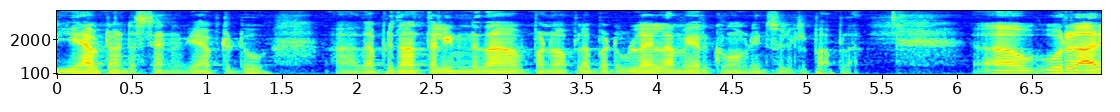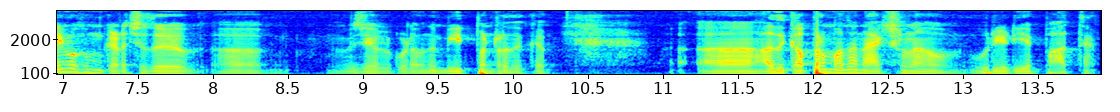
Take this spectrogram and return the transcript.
we have to understand we have to do அது அப்படி தான் தள்ளி நின்று தான் பண்ணுவாப்புல பட் உள்ள எல்லாமே இருக்கும் அப்படின்னு சொல்லிட்டு இருப்பாப்புல ஒரு அறிமுகம் கிடச்சிது விஜய்கள் கூட வந்து மீட் பண்ணுறதுக்கு அதுக்கப்புறமா தான் நான் ஆக்சுவலாக நான் உரியடியே பார்த்தேன்.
